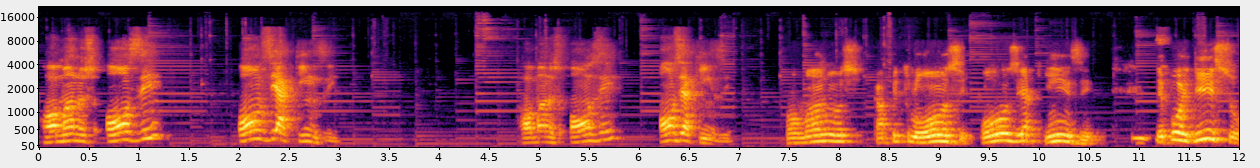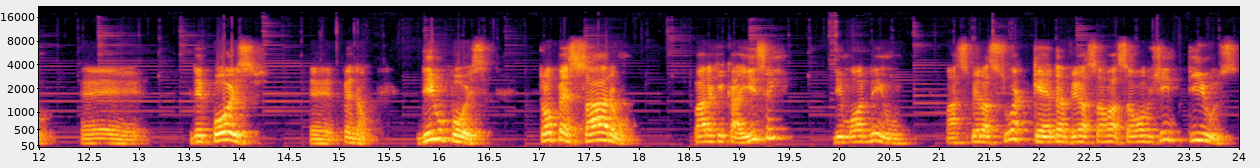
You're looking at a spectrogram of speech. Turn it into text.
Romanos 11, 11 a 15. Romanos 11, 11 a 15. Romanos capítulo 11, 11 a 15. Depois disso, é, depois, é, perdão, digo, pois, tropeçaram para que caíssem? De modo nenhum. Mas pela sua queda veio a salvação aos gentios,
